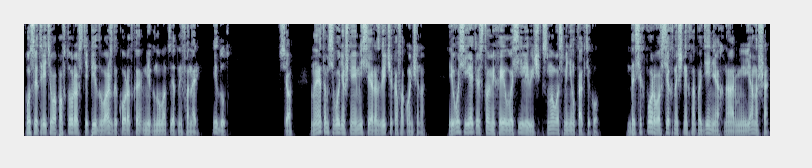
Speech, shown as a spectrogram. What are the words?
После третьего повтора в степи дважды коротко мигнул ответный фонарь. Идут. Все. На этом сегодняшняя миссия разведчиков окончена. Его сиятельство Михаил Васильевич снова сменил тактику. До сих пор во всех ночных нападениях на армию Яноша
